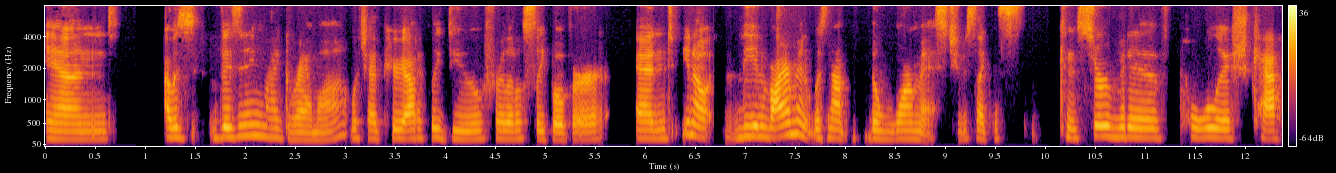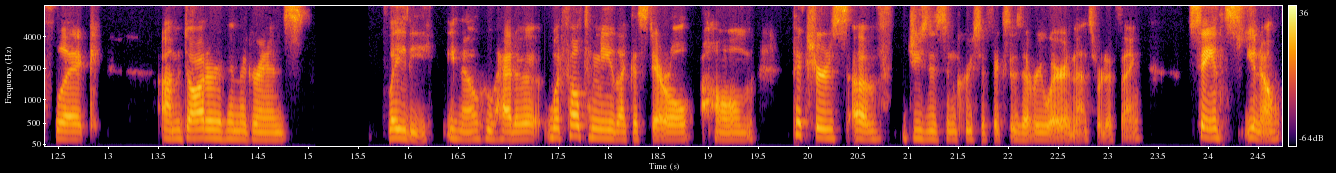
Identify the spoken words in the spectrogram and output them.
and I was visiting my grandma, which I'd periodically do for a little sleepover and you know the environment was not the warmest. She was like this conservative polish catholic um, daughter of immigrants lady you know who had a what felt to me like a sterile home. Pictures of jesus and crucifixes everywhere and that sort of thing. Saints you know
